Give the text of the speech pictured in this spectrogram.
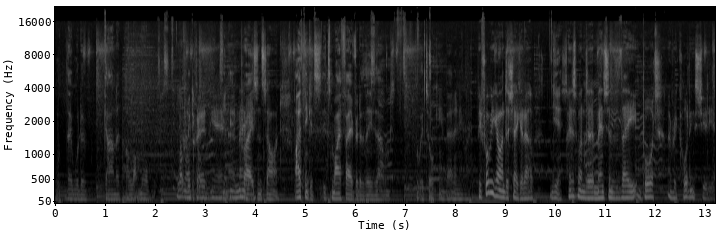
w- they would have garnered a lot more, A lot more cred, yeah, you know, yeah, praise and so on. I think it's it's my favourite of these albums that we're talking about anyway. Before we go on to Shake It Up, Yes. I just wanted to mention that they bought a recording studio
